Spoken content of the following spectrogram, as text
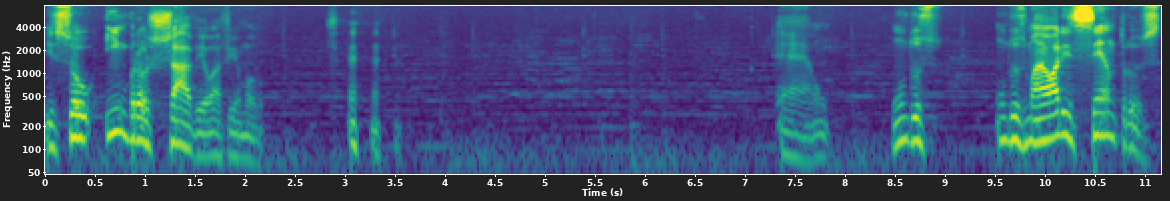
E sou imbrochável, afirmou. é um, um, dos, um dos maiores centros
